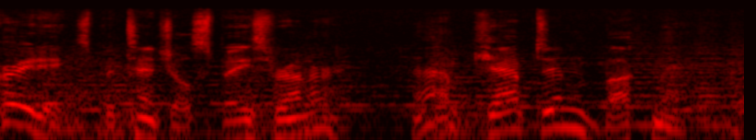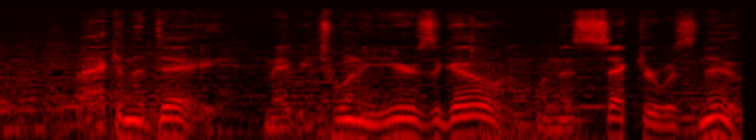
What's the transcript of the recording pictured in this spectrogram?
Greetings, potential space runner. I'm Captain Buckman. Back in the day, maybe 20 years ago, when this sector was new,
